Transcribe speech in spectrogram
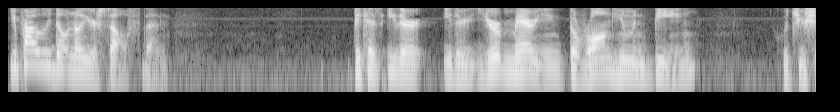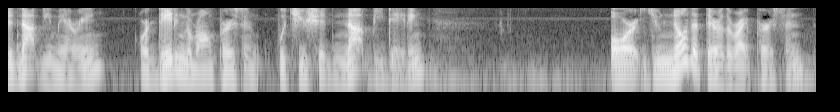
you probably don't know yourself then. Because either either you're marrying the wrong human being, which you should not be marrying, or dating the wrong person, which you should not be dating, or you know that they're the right person,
